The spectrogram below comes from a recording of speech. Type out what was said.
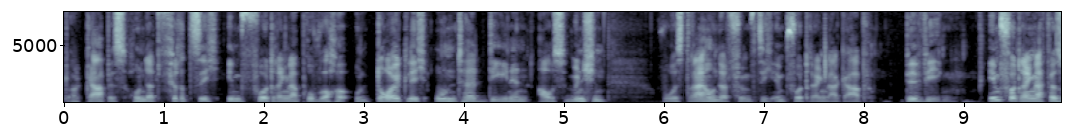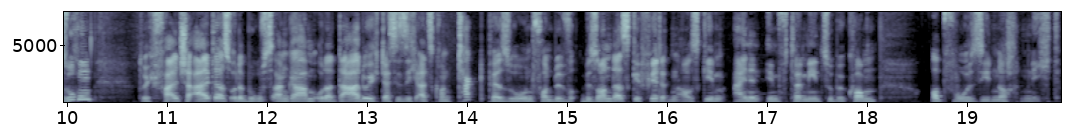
Dort gab es 140 Impfvordrängler pro Woche und deutlich unter denen aus München, wo es 350 Impfvordrängler gab, bewegen. Impfvordrängler versuchen, durch falsche Alters- oder Berufsangaben oder dadurch, dass sie sich als Kontaktperson von be besonders Gefährdeten ausgeben, einen Impftermin zu bekommen, obwohl sie noch nicht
